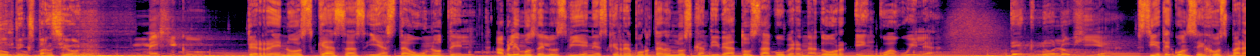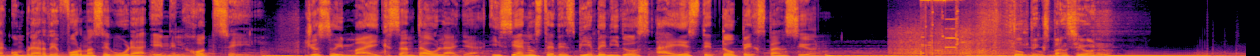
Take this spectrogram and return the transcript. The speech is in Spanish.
Top Expansión. México. Terrenos, casas y hasta un hotel. Hablemos de los bienes que reportaron los candidatos a gobernador en Coahuila. Tecnología. Siete consejos para comprar de forma segura en el hot sale. Yo soy Mike Santaolalla y sean ustedes bienvenidos a este Top Expansión. Top Expansión.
